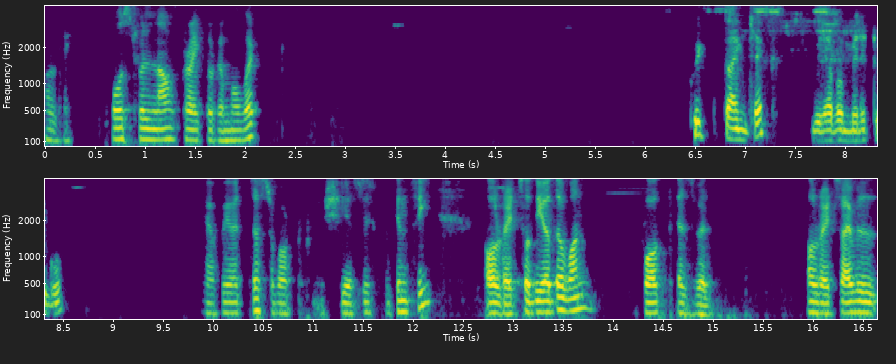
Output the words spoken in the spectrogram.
All right, host will now try to remove it. Quick time check. We have a minute to go. Yeah we are just about to finish. Yes you can see. All right so the other one worked as well. All right so i will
